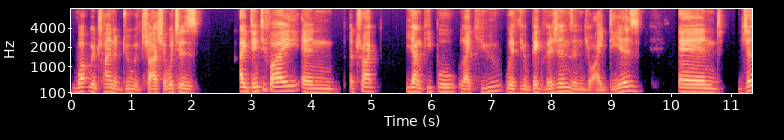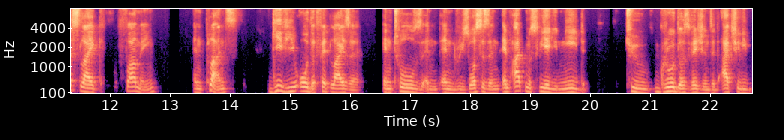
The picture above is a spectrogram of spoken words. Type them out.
what we're trying to do with shasha which is identify and attract young people like you with your big visions and your ideas and just like farming and plants give you all the fertilizer and tools and, and resources and, and atmosphere you need to grow those visions and actually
